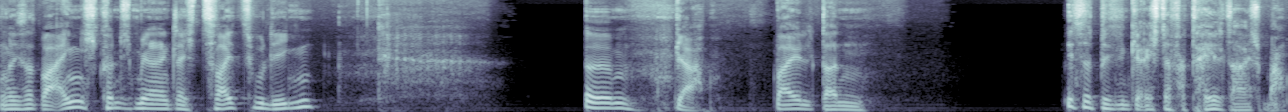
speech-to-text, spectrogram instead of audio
Und ich sagte, eigentlich könnte ich mir dann gleich zwei zulegen. Ähm, ja, weil dann ist es ein bisschen gerechter verteilt, sag ich mal.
